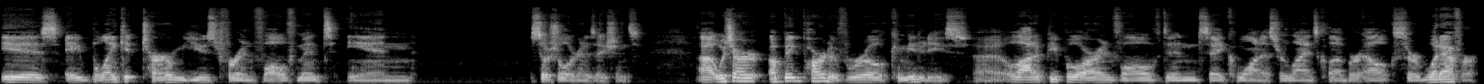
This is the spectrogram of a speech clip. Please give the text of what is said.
is a blanket term used for involvement in social organizations, uh, which are a big part of rural communities. Uh, a lot of people are involved in, say, Kiwanis or Lions Club or Elks or whatever.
